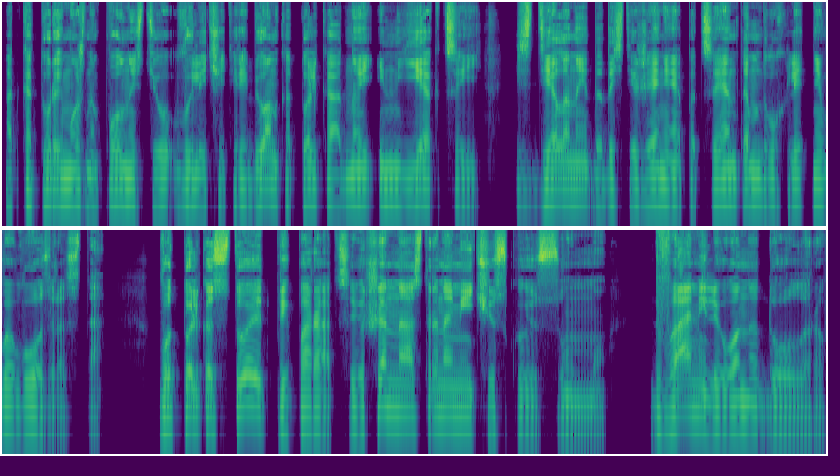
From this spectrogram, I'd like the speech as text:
от которой можно полностью вылечить ребенка только одной инъекцией, сделанной до достижения пациентом двухлетнего возраста. Вот только стоит препарат совершенно астрономическую сумму – 2 миллиона долларов.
